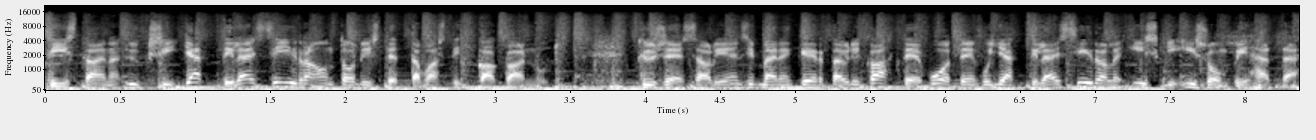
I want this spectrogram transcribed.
Tiistaina yksi jättiläissiira on todistettavasti kakannut. Kyseessä oli ensimmäinen kerta yli kahteen vuoteen, kun jättiläissiiralle iski isompi hätä.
